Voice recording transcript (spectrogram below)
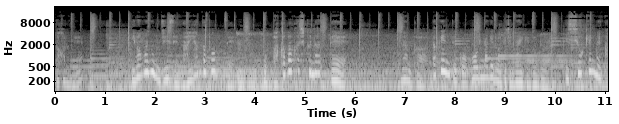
だからね今までの人生何やったとって、うんうんもうバカバカしくなってなんかだけんってこう放り投げるわけじゃないけど、うん。一生懸命考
